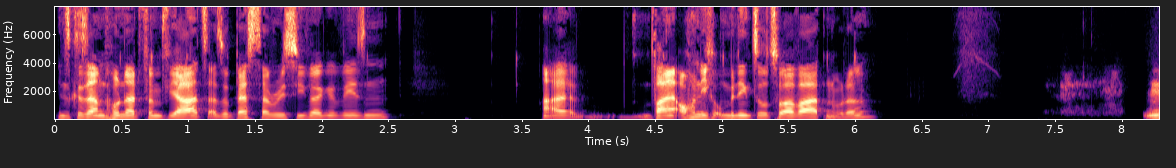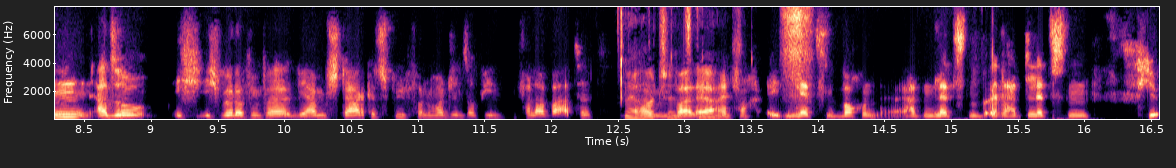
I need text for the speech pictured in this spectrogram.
insgesamt 105 Yards, also bester Receiver gewesen. Äh, war auch nicht unbedingt so zu erwarten, oder? Hm, also ich, ich würde auf jeden Fall, wir haben ein starkes Spiel von Hodgins auf jeden Fall erwartet, ja, ähm, weil er ja. einfach in den letzten Wochen, hat in den letzten, hat in den letzten vier,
